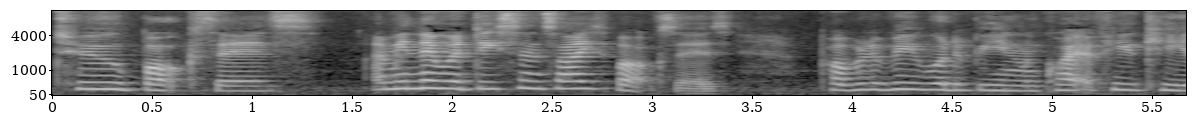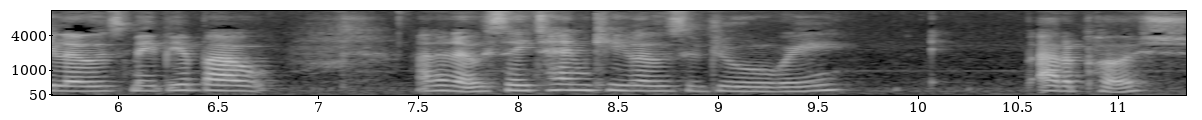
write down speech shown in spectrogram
two boxes. I mean, they were decent sized boxes. Probably would have been quite a few kilos, maybe about, I don't know, say 10 kilos of jewellery at a push.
